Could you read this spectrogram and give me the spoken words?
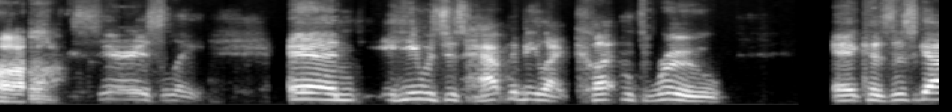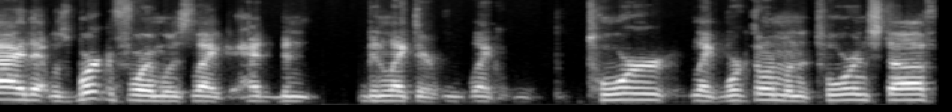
Oh, seriously and he was just happened to be like cutting through and because this guy that was working for him was like had been been like their like tour like worked on him on the tour and stuff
